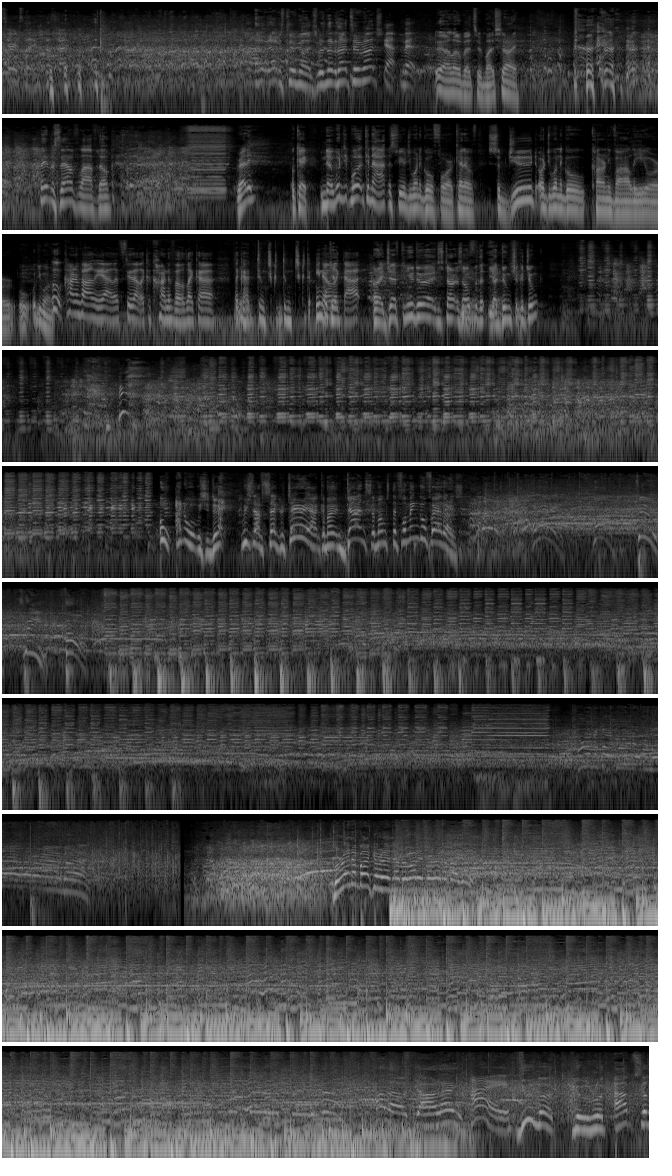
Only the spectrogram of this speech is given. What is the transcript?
Seriously. That, that was too much, wasn't it? Was that too much? Yeah, but Yeah, a little bit too much, sorry. Made myself laugh, though. Ready? Okay. Now, what, you- what kind of atmosphere do you want to go for? Kind of subdued, or do you want to go carnival or what do you want? ooh, carnival. Yeah, let's do that. Like a carnival, like a like a dum chicka dum chicka, you know, Okay. like that. All right, Jeff, can you do it? Start us off with a, yeah, a dung chicka junk? Know what we should do. We should have Secretariat come out and dance amongst the flamingo feathers.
